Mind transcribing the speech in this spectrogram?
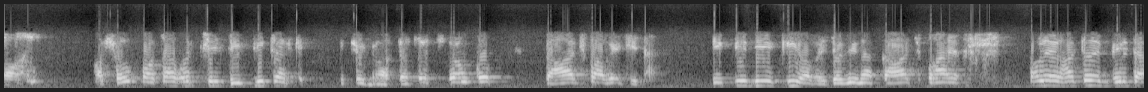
নয়। আসল কথা হচ্ছে ডিগ্রিটা কিছু নয় যথেষ্ট সংখ্যক কাজ পাবে কিনা। ডিগ্রি দিয়ে কি হবে? যদি না কাজ পায় ফলে হয়তো এমফিলটা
